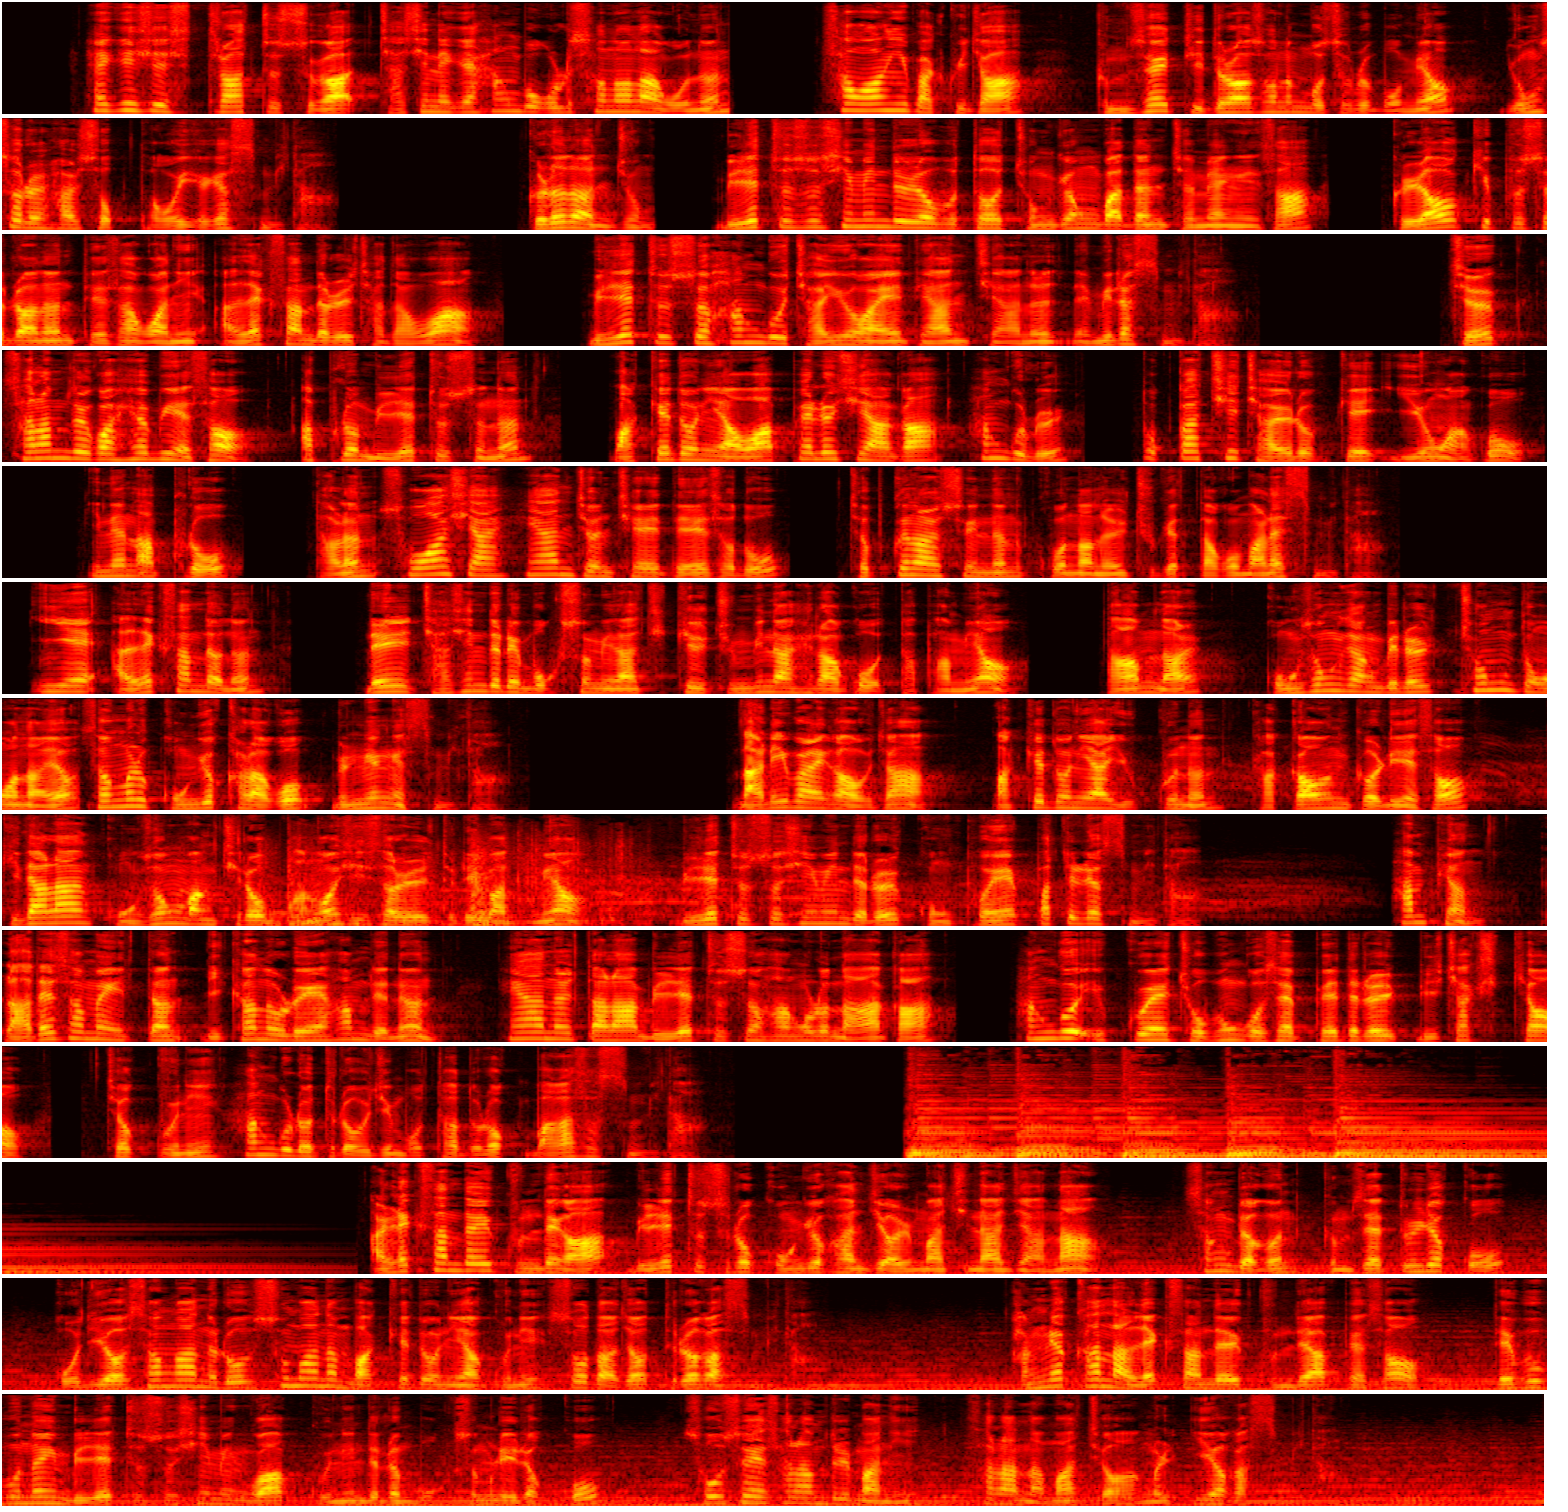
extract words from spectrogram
헤기시 스트라투스가 자신에게 항복을 선언하고는 상황이 바뀌자 금세 뒤돌아서는 모습을 보며 용서를 할 수 없다고 여겼습니다. 그러던 중 밀레투스 시민들로부터 존경받은 저명인사 글라우키푸스라는 대사관이 알렉산더를 찾아와 밀레투스 항구 자유화에 대한 제안을 내밀었습니다. 즉, 사람들과 협의해서 앞으로 밀레투스는 마케도니아와 페르시아가 항구를 똑같이 자유롭게 이용하고 이는 앞으로 다른 소아시아 해안 전체에 대해서도 접근할 수 있는 권한을 주겠다고 말했습니다. 이에 알렉산더는 내일 자신들의 목숨이나 지킬 준비나 해라고 답하며 다음날 공성장비를 총동원하여 성을 공격하라고 명령했습니다. 날이 밝아오자 마케도니아 육군은 가까운 거리에서 기다란 공성망치로 방어시설을 들이받으며 밀레투스 시민들을 공포에 빠뜨렸습니다. 한편 라데섬에 있던 니카노르의 함대는 해안을 따라 밀레투스 항으로 나아가 항구 입구의 좁은 곳에 배들을 밀착시켜 적군이 항구로 들어오지 못하도록 막아섰습니다. 알렉산더의 군대가 밀레투스로 공격한 지 얼마 지나지 않아 성벽은 금세 뚫렸고 곧이어 성 안으로 수많은 마케도니아 군이 쏟아져 들어갔습니다. 강력한 알렉산더의 군대 앞에서 대부분의 밀레투스 시민과 군인들은 목숨을 잃었고 소수의 사람들만이 살아남아 저항을 이어갔습니다.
